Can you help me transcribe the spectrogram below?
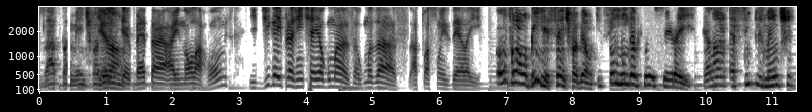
Exatamente, Fabiano. ela interpreta a Enola Holmes. E diga aí pra gente aí algumas, algumas das atuações dela aí. Eu vou falar uma bem recente, Fabião, que Sim. todo mundo deve conhecer aí. Ela é simplesmente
